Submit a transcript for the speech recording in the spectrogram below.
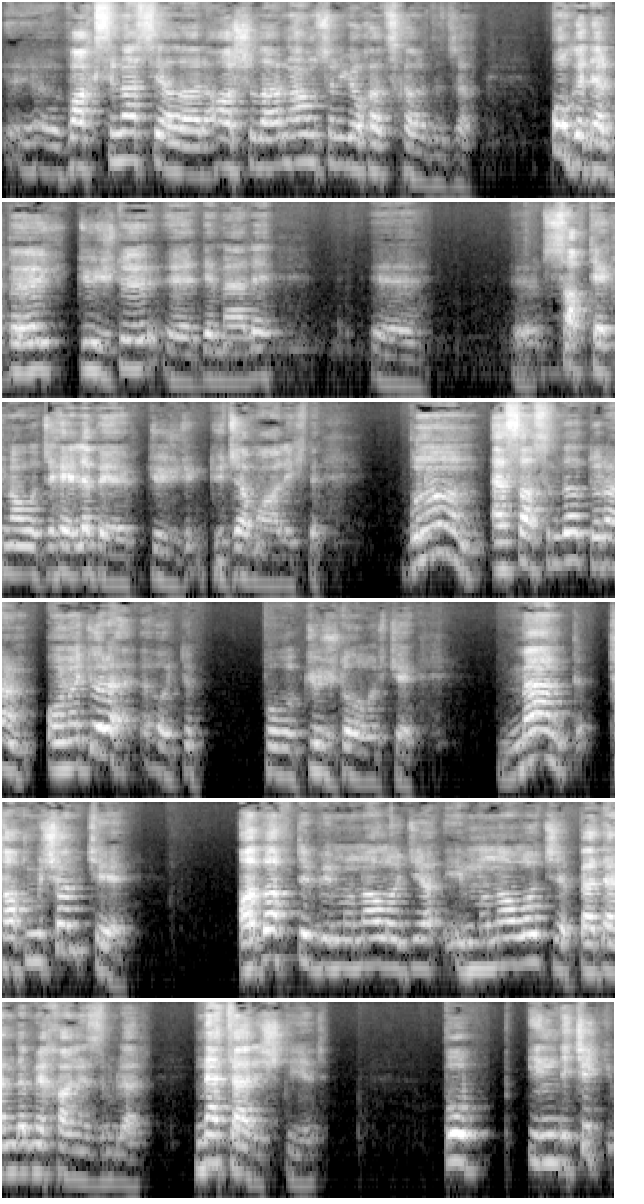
e, vaksinasiyaları, aşıların hamısını yoxa çıxardacaq. O qədər böyük, güclü e, deməli e, sap texnoloji elə böyük güc, gücə malikdir. Bunun əsasında duran ona görə e, bu güclü olur ki, mən tapmışam ki, adaptiv immunologiya, immunologiya bədəndə mexanizmlər nətər işləyir. Bu indiki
